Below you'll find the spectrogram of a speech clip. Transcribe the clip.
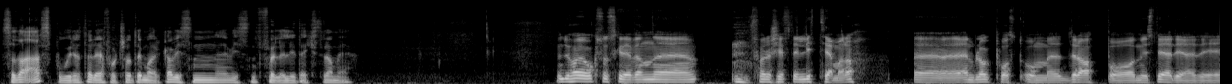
Så det er spor etter det fortsatt i marka, hvis en, hvis en følger litt ekstra med. Men du har jo også skrevet en, uh, for å skifte litt tema, da, uh, en bloggpost om uh, drap og mysterier i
